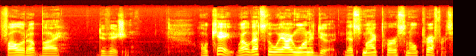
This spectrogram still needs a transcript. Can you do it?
followed up by division. Okay, well, that's the way I want to do it. That's my personal preference.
